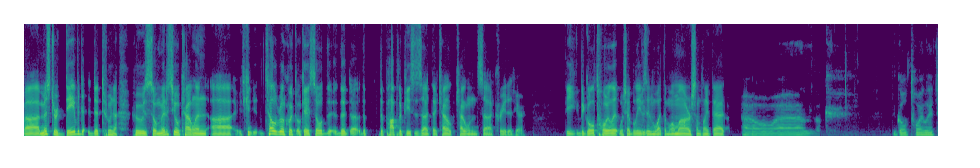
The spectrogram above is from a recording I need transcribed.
uh, Mr. David Datuna, who's so Maurizio Cattelan, uh, can you tell real quick? Okay, so the the the, the, the popular pieces that the Catal- Cattelans uh, created here, the the gold toilet, which I believe is in what the MoMA or something like that. Oh, uh, let me look. The gold toilet.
